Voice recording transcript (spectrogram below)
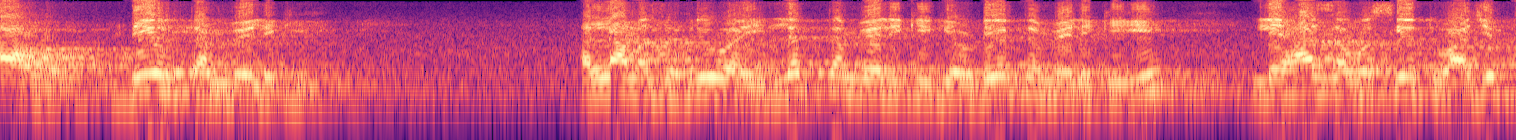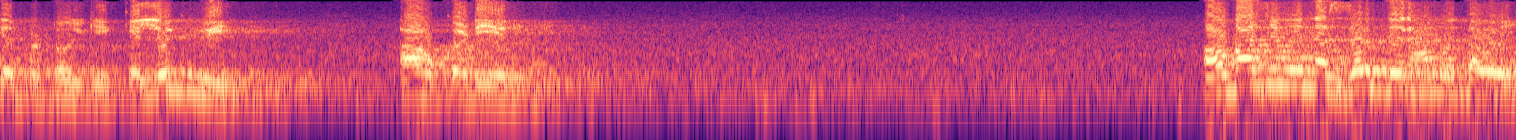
او ډیر تم ویل کیږي علامه زهري وایي لږ تم ویل کیږي او ډیر تم ویل کیږي لہذا وصیت واجب دی په ټول کې کلګوي او کډیر وي او بعضی وی نظر درهم ته وي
